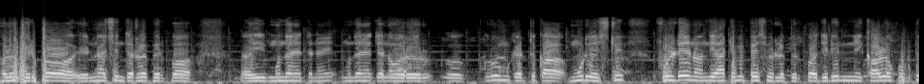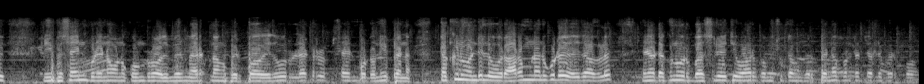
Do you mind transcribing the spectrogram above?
ஹலோ பெரியப்பா என்னாச்சுன்னு தெரியல பெரியப்பா முந்தானத்தனை முந்தானத்தனை ஒரு ரூமுக்கு எடுத்து கா மூடி வச்சுட்டு ஃபுல் டே நான் வந்து யார்ட்டையுமே பேச விடல பெரியப்பா திடீர்னு நீ காலைல கூப்பிட்டு நீ இப்போ சைன் பண்ணினா உனக்கு கொண்டுரும். அதுமாரி மிரட்டினாங்க பெரியப்பா ஏதோ ஒரு லெட்டர் சைன் போட்டோன்னே இப்போ என்ன டக்குன்னு வண்டியில் ஒரு அரை மணி நேரம் கூட இதாகல. என்ன டக்குன்னு ஒரு பஸ்ஸில் ஏற்றி வாரம் கமிச்சுட்டாங்க பெரியப்பா என்ன பண்ணுறது தெரியல வாரம்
